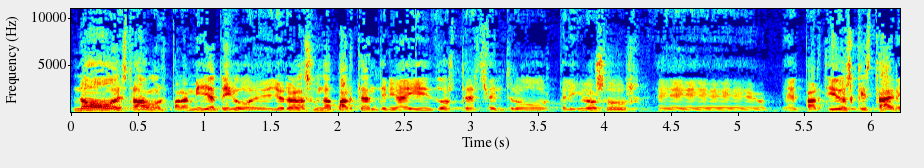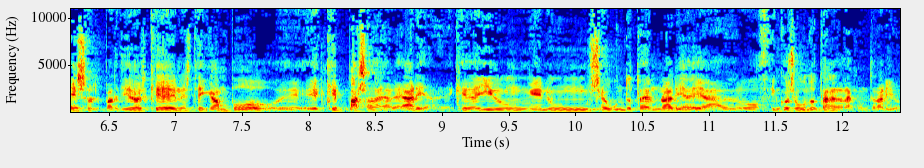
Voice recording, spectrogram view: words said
No, estábamos, para mí ya te digo, eh, yo creo la segunda parte han tenido ahí dos, tres centros peligrosos, eh, el partido es que está en eso, el partido es que en este campo eh, es que pasa de área a área, es que hay un, en un segundo está en un área y a los cinco segundos está en el área contrario,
